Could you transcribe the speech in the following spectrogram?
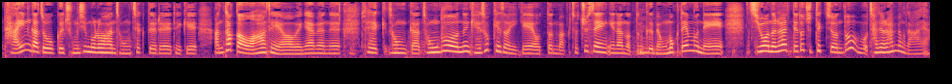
다인 가족을 중심으로 한 정책들을 되게 안타까워하세요. 왜냐하면은 그렇죠. 정, 그러니까 정부는 계속해서 이게 어떤 막 저출생이라는 어떤 그 음. 그 명목 때문에 지원을 할 때도 주택 지원도 뭐 자녀를 한 명 낳아야,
